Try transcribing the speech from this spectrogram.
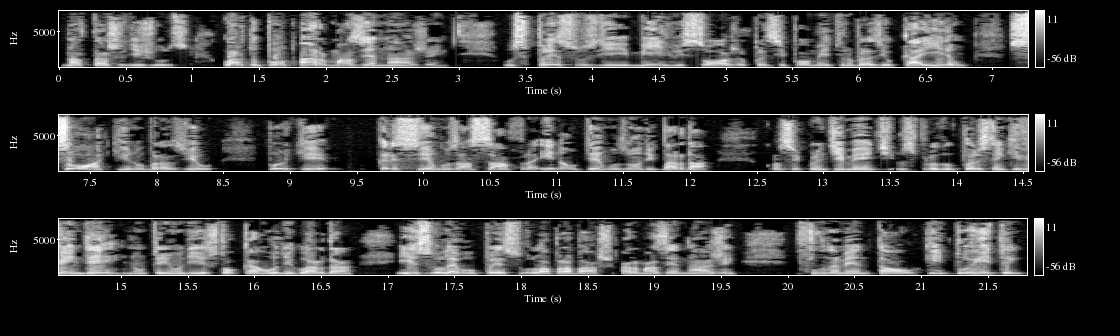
na taxa de juros. Quarto ponto, armazenagem. Os preços de milho e soja, principalmente no Brasil, caíram só aqui no Brasil porque crescemos a safra e não temos onde guardar. Consequentemente, os produtores têm que vender, não tem onde estocar, onde guardar, e isso leva o preço lá para baixo. Armazenagem fundamental. Quinto item,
